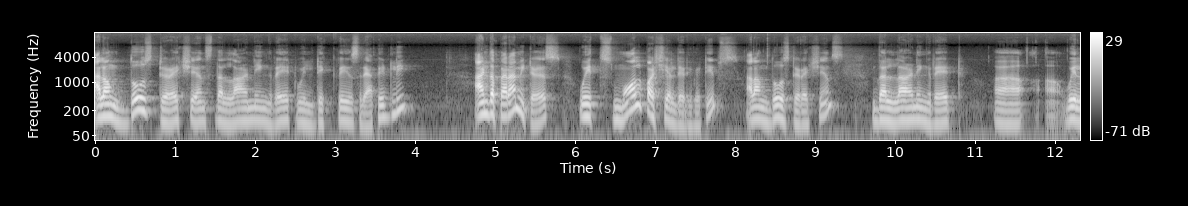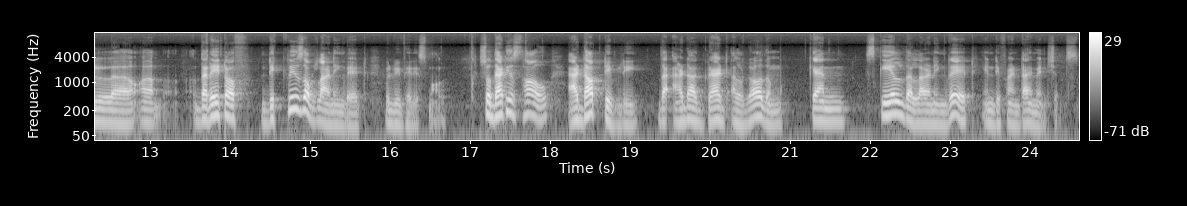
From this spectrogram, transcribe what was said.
along those directions the learning rate will decrease rapidly and the parameters with small partial derivatives along those directions the learning rate uh, uh, will uh, uh, the rate of decrease of learning rate will be very small. So, that is how adaptively the ADA-GRAD algorithm can scale the learning rate in different dimensions.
